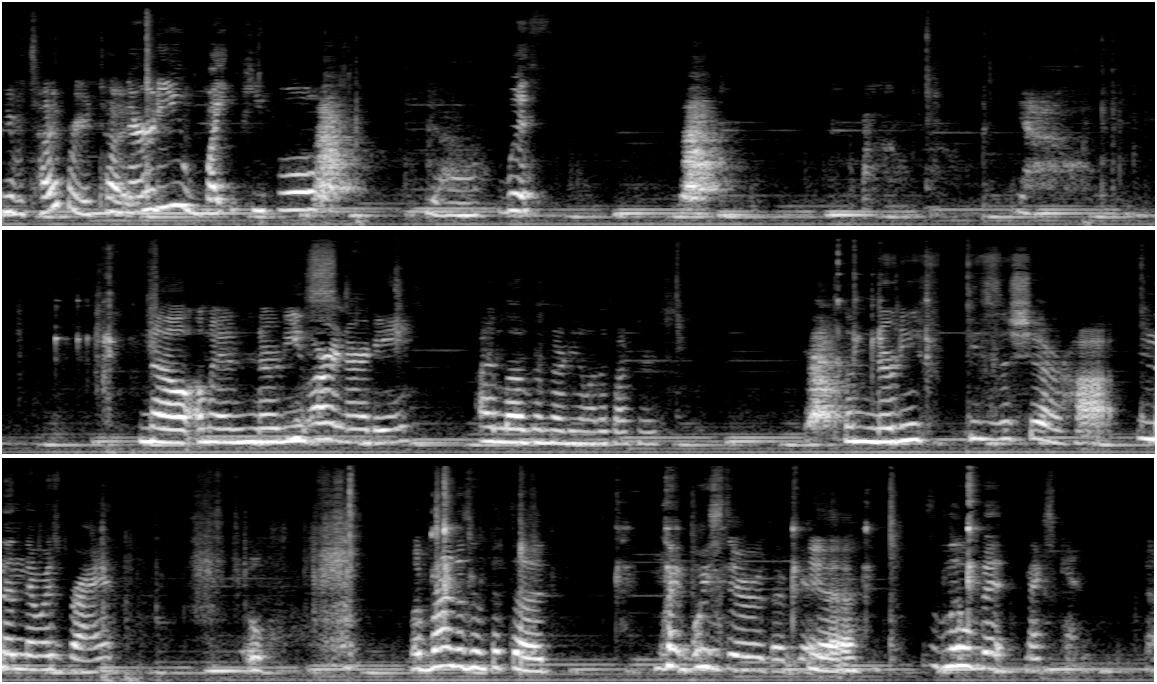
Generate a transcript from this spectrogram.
You have a type or you type? Nerdy white people Yeah. with No, oh I mean nerdy. you are nerdy. I love the nerdy motherfuckers. The nerdy pieces of shit are hot. And then there was Bryant. Oh. But Brian doesn't fit the White boy stereotype guy. yeah. He's a little bit Mexican. Yeah.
